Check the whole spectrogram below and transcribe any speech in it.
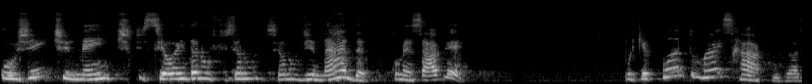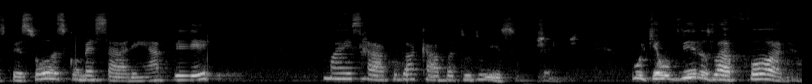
urgentemente, se eu ainda não, se eu não, se eu não vi nada, começar a ver. Porque quanto mais rápido as pessoas começarem a ver, mais rápido acaba tudo isso, gente. Porque o vírus lá fora,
